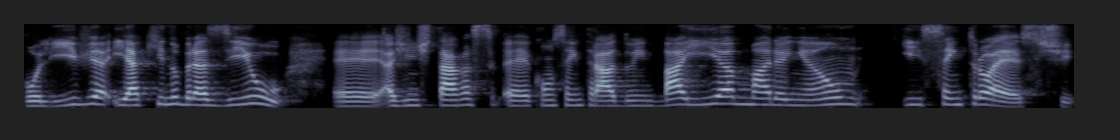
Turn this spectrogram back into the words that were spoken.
Bolívia. E aqui no Brasil, eh, a gente eh, concentrado em Bahia, Maranhão e Centro-Oeste.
